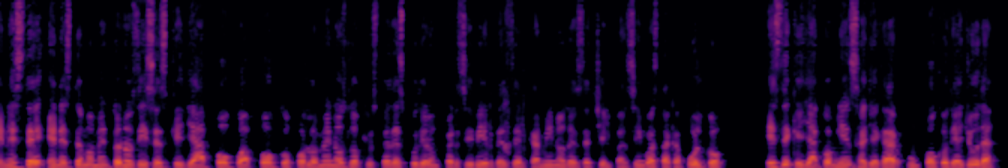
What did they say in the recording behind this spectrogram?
En este, en este momento nos dices que ya poco a poco, por lo menos lo que ustedes pudieron percibir desde el camino desde Chilpancingo hasta Acapulco, es de que ya comienza a llegar un poco de ayuda.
